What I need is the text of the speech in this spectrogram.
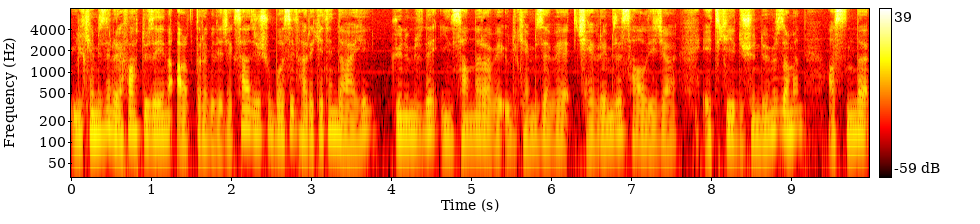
ülkemizin refah düzeyini arttırabilecek. Sadece şu basit hareketin dahi günümüzde insanlara ve ülkemize ve çevremize sağlayacağı etkiyi düşündüğümüz zaman aslında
